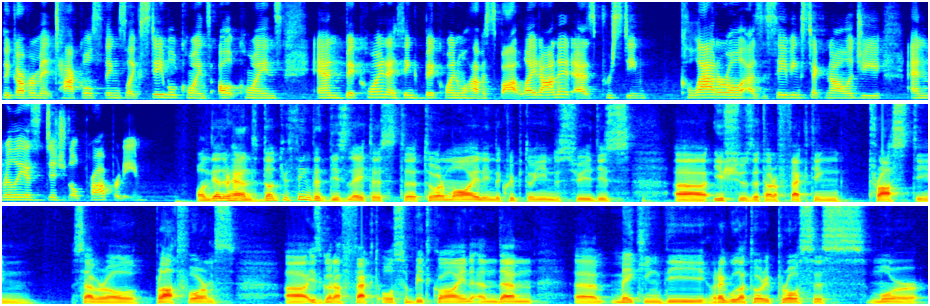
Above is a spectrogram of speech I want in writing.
the government tackles things like stable coins, altcoins, and Bitcoin, I think Bitcoin will have a spotlight on it as pristine collateral, as a savings technology, and really as digital property. On the other hand, don't you think that this latest uh, turmoil in the crypto industry, these uh, issues that are affecting trust in several platforms, uh, is going to affect also Bitcoin and then uh, making the regulatory process more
